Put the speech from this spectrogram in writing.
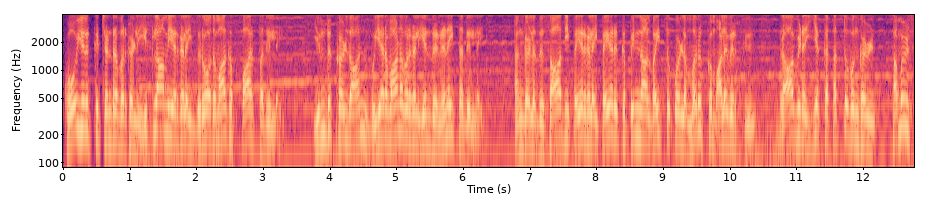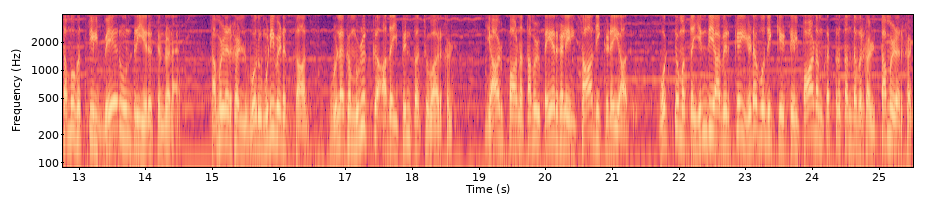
கோயிலுக்கு சென்றவர்கள் இஸ்லாமியர்களை விரோதமாக பார்ப்பதில்லை. இந்துக்கள்தான் உயர்வானவர்கள் என்று நினைத்ததில்லை. தங்களது சாதி பெயர்களை பெயருக்கு பின்னால் வைத்துக் கொள்ள மறுக்கும் அளவிற்கு திராவிட இயக்க தத்துவங்கள் தமிழ் சமூகத்தில் வேரூன்றி இருக்கின்றன. தமிழர்கள் ஒரு முடிவெடுத்தால் உலகம் முழுக்க அதை பின்பற்றுவார்கள். யாழ்ப்பாண தமிழ் பெயர்களில் சாதி கிடையாது. ஒட்டுமொத்த இந்தியாவிற்கு இடஒதுக்கீட்டில் பாடம் கற்றுத்தந்தவர்கள் தமிழர்கள்.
